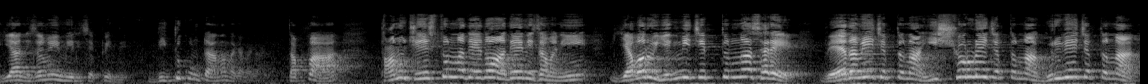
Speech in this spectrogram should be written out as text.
అయ్యా నిజమే మీరు చెప్పింది. దిద్దుకుంటాననగలగాలి. తప్ప తను చేస్తున్నదేదో అదే నిజమని ఎవరు ఎన్ని చెప్తున్నా సరే వేదమే చెప్తున్నా ఈశ్వరుడే చెప్తున్నా గురువే చెప్తున్నా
